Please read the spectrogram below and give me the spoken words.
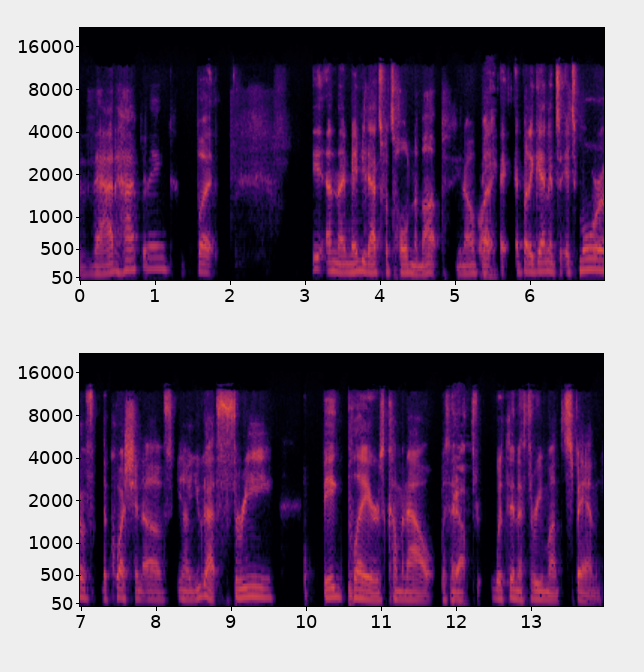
that happening, but yeah, and like maybe that's what's holding them up, you know. But eh, but again, it's it's more of the question of you know you got three big players coming out within Yeah. th- within a three month span,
